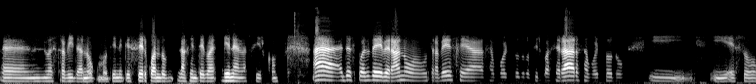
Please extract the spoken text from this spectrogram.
eh, nuestra vida no como tiene que ser cuando la gente viene al circo. Ah, después de verano otra vez se ha, vuelto todo el circo a cerrar se ha vuelto todo y, y eso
